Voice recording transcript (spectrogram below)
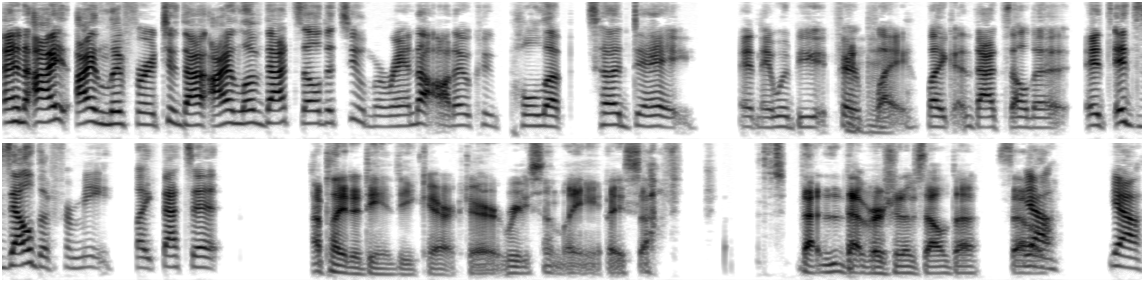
and I I live for it too. That I love that Zelda too. Miranda Otto could pull up today, and it would be fair mm-hmm. play. Like that Zelda, it's it's Zelda for me. Like that's it. I played a D and D character recently based off that that version of Zelda. So yeah, yeah,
